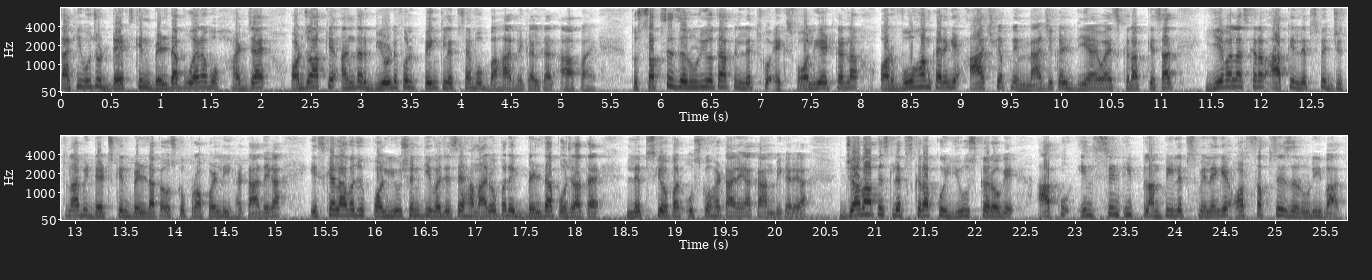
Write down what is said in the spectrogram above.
ताकि वो जो डेड स्किन बिल्डअप हुआ है ना, वो हट जाए, और जो आपके अंदर ब्यूटीफुल पिंक लिप्स हैं, वो बाहर निकल कर आ पाए। तो सबसे ज़रूरी होता है अपने लिप्स को एक्सफोलिएट करना, और वो हम करेंगे आज के अपने मैजिकल डी स्क्रब के साथ। ये वाला स्क्रब आपके लिप्स पे जितना भी डेड स्किन बिल्डअप है, उसको प्रॉपरली हटा देगा। इसके अलावा जो पॉल्यूशन की वजह से हमारे ऊपर एक बिल्डअप हो जाता है लिप्स के ऊपर, उसको हटाने का काम भी करेगा। जब आप इस लिप स्क्रब को यूज़ करोगे, आपको इंस्टेंट ही प्लम्पी लिप्स मिलेंगे और सबसे ज़रूरी बात,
